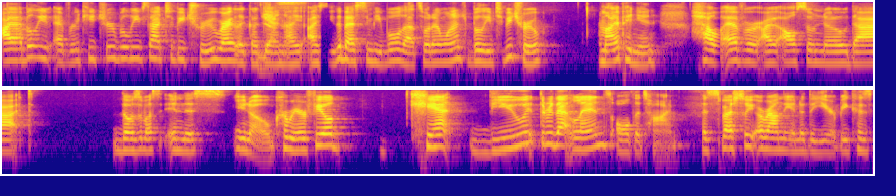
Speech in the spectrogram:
I believe every teacher believes that to be true, right? Like, again, Yes. I, I see the best in people. That's what I want to believe to be true, my opinion. However, I also know that those of us in this, you know, career field can't view it through that lens all the time, especially around the end of the year. Because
